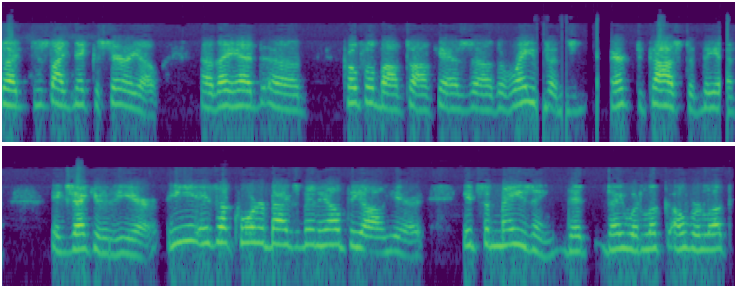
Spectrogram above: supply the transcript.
But just like Nick Caserio, uh, they had uh, Pro Football Talk as uh, the Ravens, Eric DeCosta be a executive of the year. He is a quarterback's been healthy all year. It's amazing that they would look overlook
